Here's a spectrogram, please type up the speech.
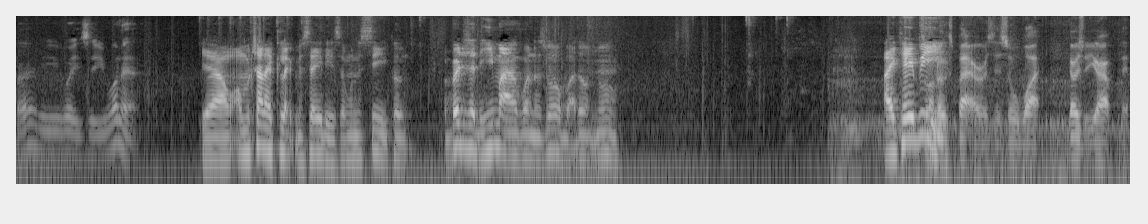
Yeah, bro. You, wait, so you want it? Yeah, I'm, I'm trying to collect Mercedes. I'm gonna see. Cause my brother said he might have one as well, but I don't know. Hey, This one looks better as it's all white. Goes with your outfit.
